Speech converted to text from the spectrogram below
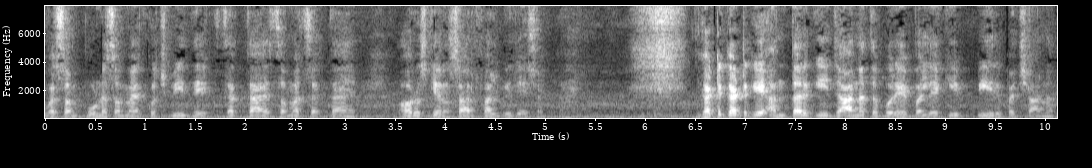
वह संपूर्ण समय कुछ भी देख सकता है, समझ सकता है, और उसके अनुसार फल भी दे सकता है। घट घट के अंतर की जानत बुरे भले की पीर पछानत।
